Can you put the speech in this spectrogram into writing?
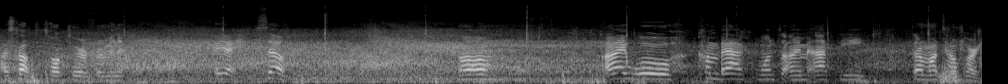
I stopped to talk to her for a minute. Okay, so um, I will come back once I'm at the Thurmont Town Park.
